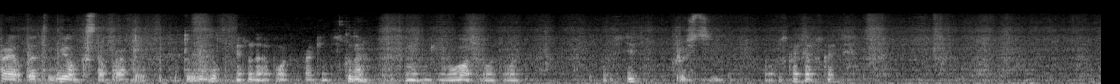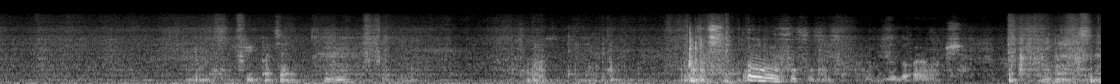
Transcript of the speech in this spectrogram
Правил, это вел Костоправ. Ты увидел? Я туда, плохо прокиньтесь. Куда? Вот, вот, вот. Хрустит. Хрустит. Опускайте, опускайте. Чуть потянем. Здорово вообще. Не нравится, да?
